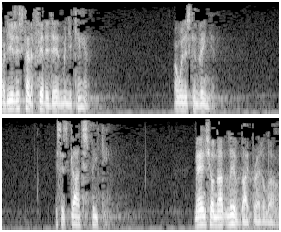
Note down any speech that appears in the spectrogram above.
Or do you just kind of fit it in when you can? Or when it's convenient? This is God speaking. Man shall not live by bread alone,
